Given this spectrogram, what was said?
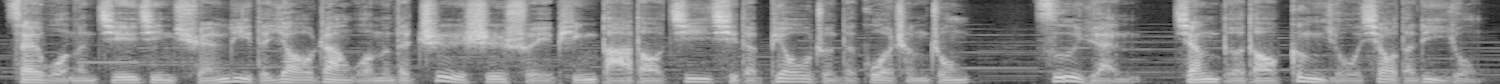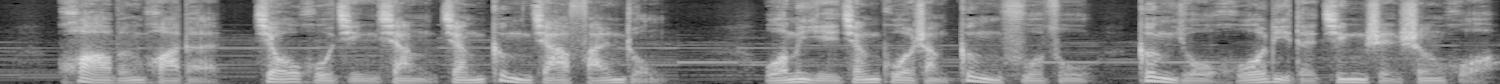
在我们竭尽全力的要让我们的知识水平达到机器的标准的过程中，资源将得到更有效的利用，跨文化的交互景象将更加繁荣，我们也将过上更富足、更有活力的精神生活。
